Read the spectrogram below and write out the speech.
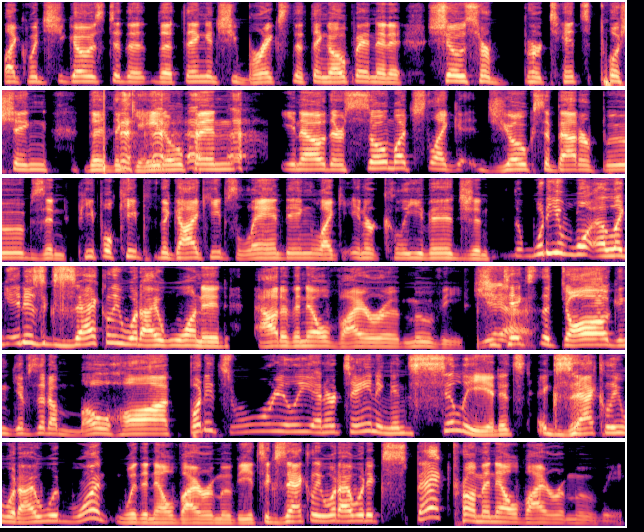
like when she goes to the the thing and she breaks the thing open and it shows her her tits pushing the the gate open you know there's so much like jokes about her boobs and people keep the guy keeps landing like inner cleavage and what do you want like it is exactly what i wanted out of an elvira movie she Yeah. takes the dog and gives it a mohawk but it's really entertaining and silly and it's exactly what i would want with an elvira movie it's exactly what i would expect from an elvira movie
